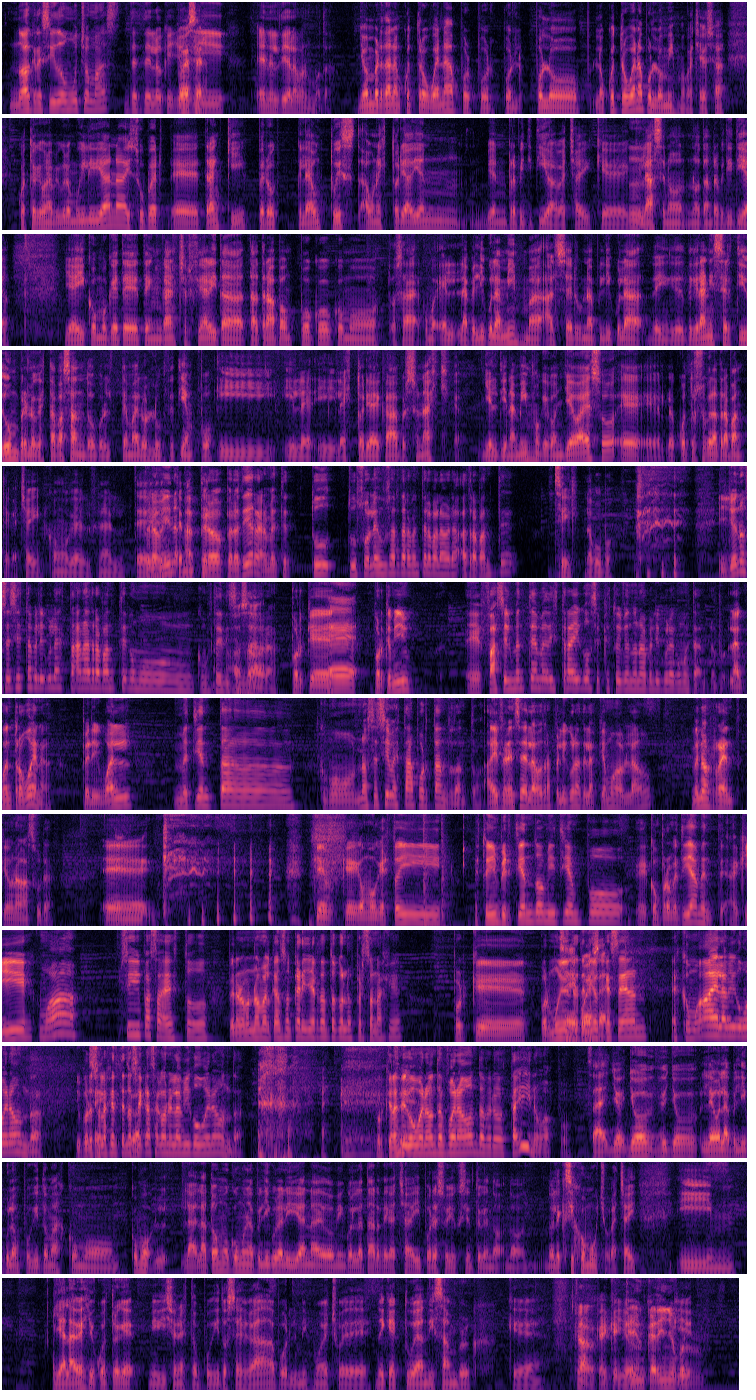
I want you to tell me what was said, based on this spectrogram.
no ha crecido mucho más desde lo que yo Puede ser. vi en el Día de la Marmota. Yo en verdad la encuentro buena por, por, por, por lo, lo encuentro buena por lo mismo, ¿cachai? O sea, encuentro que es una película muy liviana y súper eh, tranqui, pero que le da un twist a una historia bien, bien repetitiva, ¿cachai? Que, que Mm. la hace no, no tan repetitiva. Y ahí como que te, te engancha al final y te, te atrapa un poco como, o sea, como el- la película misma, al ser una película de, de gran incertidumbre lo que está pasando por el tema de los loops de tiempo y, y le- y la historia de cada personaje y el dinamismo que conlleva eso, eh, eh, lo encuentro súper atrapante, ¿cachai? Como que al final te, pero a mí, te pero, pero a ti realmente, ¿tú, ¿tú sueles usar de repente la palabra atrapante? Sí, lo ocupo. Y yo no sé si esta película es tan atrapante como, como estáis diciendo sea, ahora. Porque, Eh, porque a mí eh, fácilmente me distraigo si es que estoy viendo una película como esta. La encuentro buena, pero igual me tienta como no sé si me está aportando tanto. A diferencia de las otras películas de las que hemos hablado, menos Rent, que es una basura. eh, que, que como que estoy estoy invirtiendo mi tiempo eh, comprometidamente. Aquí es como, ah, sí pasa esto, pero no, no me alcanzo a encariñar tanto con los personajes porque por muy Sí, entretenidos que sean, es como, ah, el amigo buena onda. Y por eso Sí, la gente no se casa con el amigo buena onda. Porque el Sí. amigo buena onda es buena onda, pero está ahí nomás, po. O sea, yo, yo, yo leo la película un poquito más como. como la, la tomo como una película liviana de domingo en la tarde, ¿cachai? Y por eso yo siento que no, no, no le exijo mucho, ¿cachai? Y, y a la vez yo encuentro que mi visión está un poquito sesgada por el mismo hecho de, de que actúe Andy Samberg, que, Claro, que hay, que, que que yo- hay un cariño por...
